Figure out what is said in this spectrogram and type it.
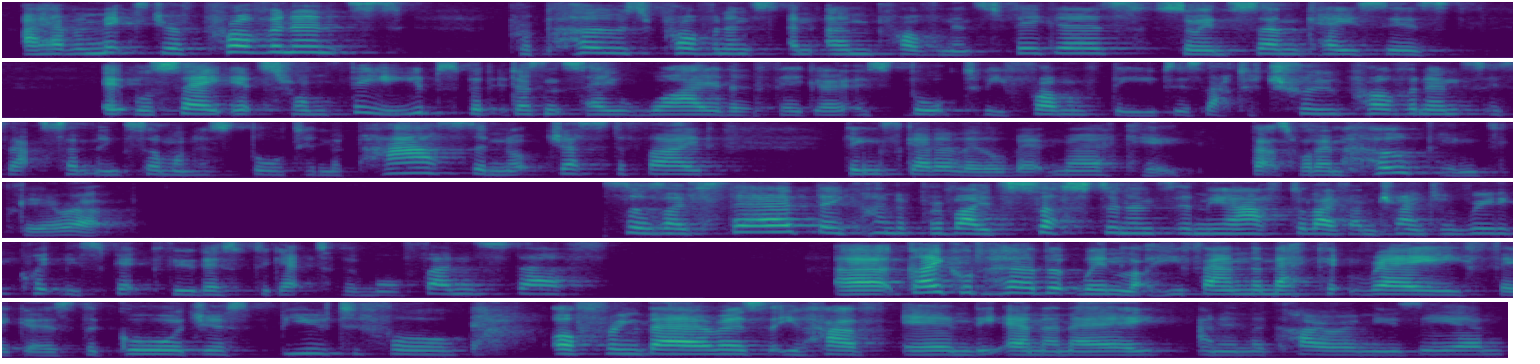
I have a mixture of provenance, proposed provenance and unprovenance figures. So in some cases, it will say it's from Thebes, but it doesn't say why the figure is thought to be from Thebes. Is that a true provenance? Is that something someone has thought in the past and not justified? Things get a little bit murky. That's what I'm hoping to clear up. So as I've said, they kind of provide sustenance in the afterlife. I'm trying to really quickly skip through this to get to the more fun stuff. Uh, a guy called Herbert Winlock, he found the Meketre figures, the gorgeous, beautiful offering bearers that you have in the MMA and in the Cairo Museum.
